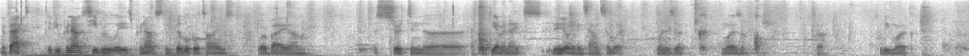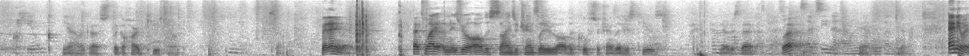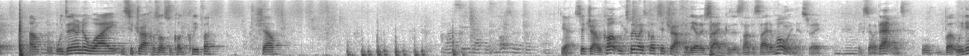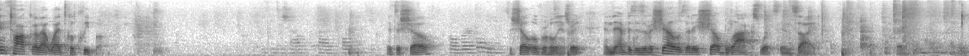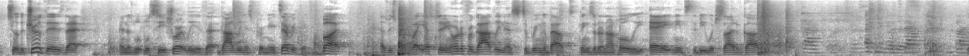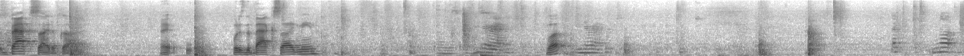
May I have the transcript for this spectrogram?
In fact, if you pronounce Hebrew the way it's pronounced in biblical times, or by um, certain, uh, I think Yemenites, they don't even sound similar. One is a k, one is a k. So it would be more like, yeah, like a like a hard Q sound. So, but anyway, that's why in Israel all the signs are translated, all the kufs are translated as Qs. Notice that? What? I've seen that. I Yeah. Yeah. Anyway, um, does anyone know why the sitrach is also called klipa? Shell? Yeah, sitrach. We call it, we explain why it's called sitrach for the other side because it's not the side of holiness, right? Mm-hmm. We explain what that means. But we didn't talk about why it's called klipa. It's a shell. It's a shell over holiness, right? And the emphasis of a shell is that a shell blocks what's inside. Okay. So the truth is that, and as we'll see shortly, is that godliness permeates everything. But as we spoke about yesterday, in order for godliness to bring about things that are not holy, A needs to be which side of God? The back side of God. Right? What does the back side mean? What? Not,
